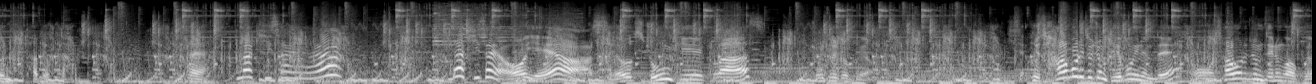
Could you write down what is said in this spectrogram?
그건 답이 없다. 기사야. 나 기사야? 나 기사야. 어 예스 역시 좋은 길 클라스. 길 좋고요. 그 사거리도 좀 돼 보이는데? 어 사거리 좀 되는 것 같고요.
